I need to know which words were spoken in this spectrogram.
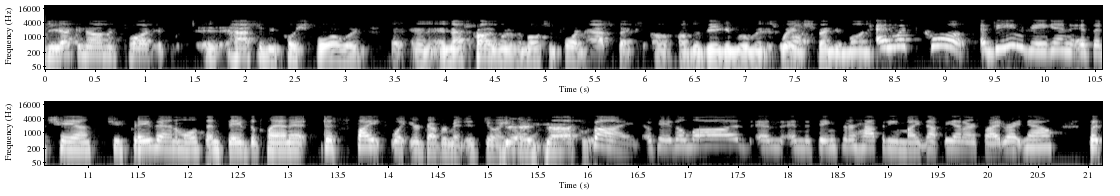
the economic part. It, it has to be pushed forward and and that's probably one of the most important aspects of, of the vegan movement is where you spend your money. And what's cool, being vegan is a chance to save animals and save the planet, despite what your government is doing. Yeah, exactly. Fine, okay. The laws and and the things that are happening might not be on our side right now, but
